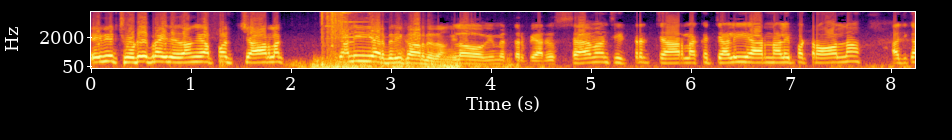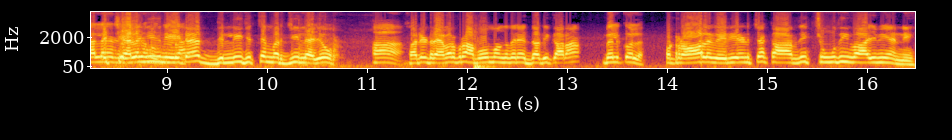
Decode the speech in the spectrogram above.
ਇਹ ਵੀ ਇੱਕ ਛੋਟੇ ਪ੍ਰਾਈਸ ਦੇ ਦਾਂਗੇ ਆਪਾਂ 4 ਲੱਖ 40000 ਰੁਪਏ ਦੀ ਕਾਰ ਦੇ ਦਾਂਗੇ। ਲਓ ਵੀ ਮਿੱਤਰ ਪਿਆਰਿਓ 7 ਸੀਟਰ 4 ਲੱਖ 40 ਹਜ਼ਾਰ ਨਾਲੇ ਪੈਟਰੋਲ ਨਾ ਅੱਜ ਕੱਲ ਚੈਲੰਜਿੰਗ ਰੇਟ ਹੈ ਦਿੱਲੀ ਜਿੱਥੇ ਮਰਜ਼ੀ ਲੈ ਜਾਓ। ਹਾਂ। ਸਾਡੇ ਡਰਾਈਵਰ ਭਰਾ ਬਹੁਤ ਮੰਗਦੇ ਨੇ ਇਦਾਂ ਦੀ ਕਾਰਾਂ। ਬਿਲਕੁਲ। ਪੈਟਰੋਲ ਵੇਰੀਐਂਟ ਚ ਕਾਰ ਦੀ ਚੂੰ ਦੀ ਆਵਾਜ਼ ਵੀ ਐਨੀ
